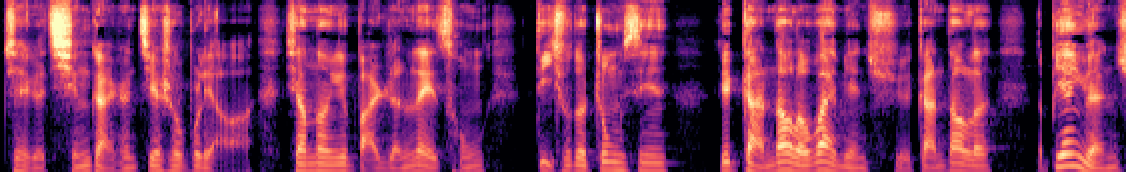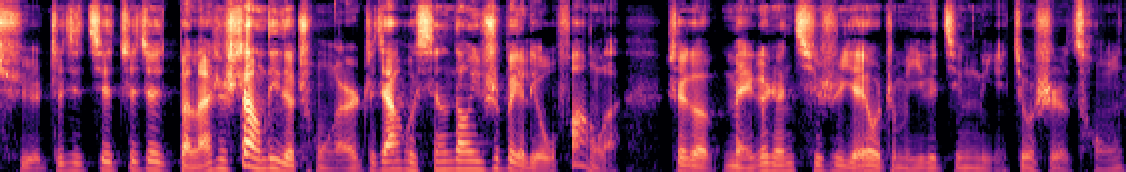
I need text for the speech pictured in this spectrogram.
这个情感上接受不了啊，相当于把人类从地球的中心给赶到了外面去，赶到了边缘去。这这这这这本来是上帝的宠儿，这家伙相当于是被流放了。这个每个人其实也有这么一个经历，就是从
